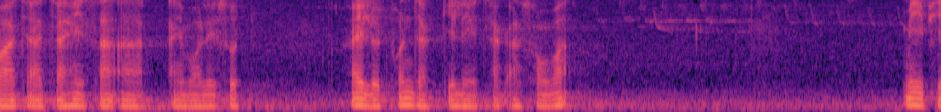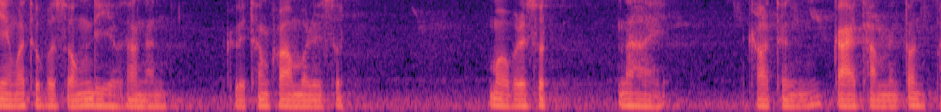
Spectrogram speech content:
วาจาใจให้สะอาดให้บริสุทธิ์ ให้หลุดพ้นจากกิเลสจากอาสวะ มีเพียงวัตถุประสงค์เดียวเท่านั้น คือทำความบริสุทธิ์เมื่อบริสุทธิ์ได้เข้าถึงกายธรรมเป็นต้นไป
